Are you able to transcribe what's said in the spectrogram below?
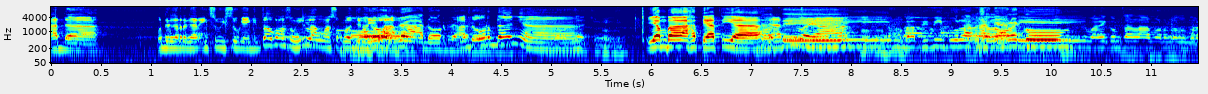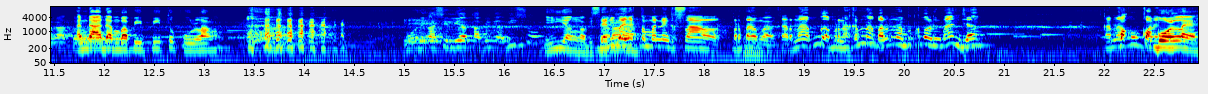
ada dengar-dengar isu-isu kayak gitu aku langsung hilang masuk lo Ada jendela. orda, ada orda. Ada ordanya. Orda, cuy. Iya Mbak, hati-hati ya. Hati-hati lo ya. Mbak Pipi pulang hati-hati. Assalamualaikum. Waalaikumsalam warahmatullahi wabarakatuh. Anda ada Mbak Pipi tuh pulang. Mau dikasih lihat tapi nggak bisa. Iya nggak bisa. Jadi banyak teman yang kesal pertama karena aku nggak pernah kena padahal rambutku paling panjang. Karena Kok, aku kok paling- boleh?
